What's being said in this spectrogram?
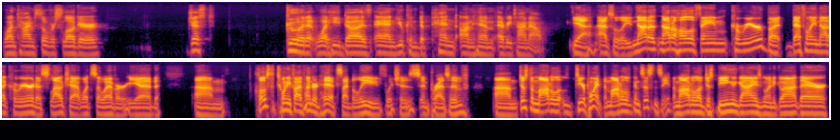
one time Silver Slugger. Just good at what he does and you can depend on him every time out. Yeah, absolutely. Not a not a Hall of Fame career, but definitely not a career to slouch at whatsoever. He had um close to 2500 hits, I believe, which is impressive. Um just the model to your point, the model of consistency, the model of just being a guy who's going to go out there,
